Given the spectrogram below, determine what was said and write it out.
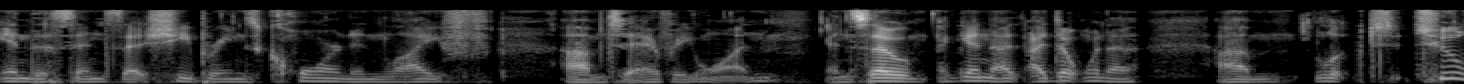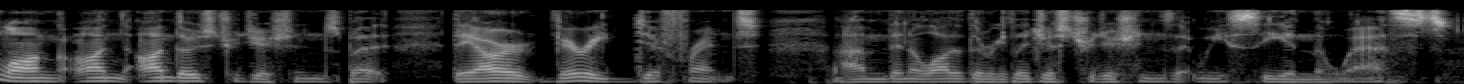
in the sense that she brings corn and life um, to everyone. And so, again, I, I don't want to um, look too long on, on those traditions, but they are very different um, than a lot of the religious traditions that we see in the West.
